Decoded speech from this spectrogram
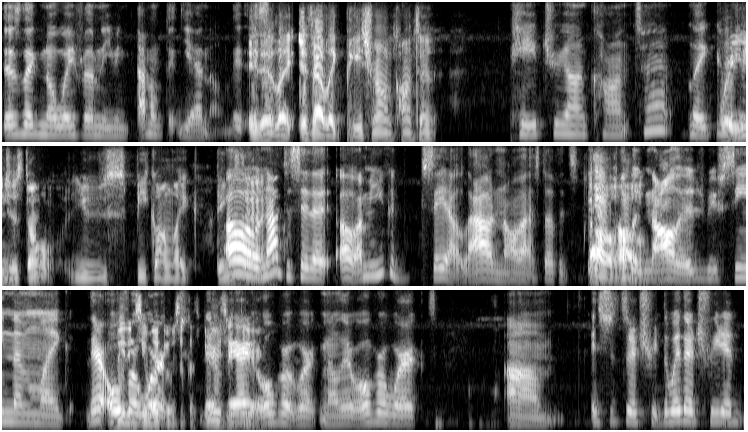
There's like no way for them to even. I don't think. Yeah, no. It- Is it like is that like Patreon content Patreon content, like where you just don't you speak on like things? Oh, that, not to say that. Oh, I mean, you could say it out loud and all that stuff. It's, it's Oh, public oh. knowledge. We've seen them like they're You made it seem like overworked. a they're very theory. overworked. No, they're overworked. Um, it's just they're treat the way they're treated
